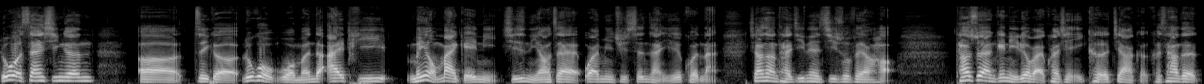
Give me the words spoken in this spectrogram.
如果三星跟呃这个，如果我们的 IP 没有卖给你，其实你要在外面去生产一些困难。加上台积电的技术非常好，它虽然给你六百块钱一颗的价格，可是它的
